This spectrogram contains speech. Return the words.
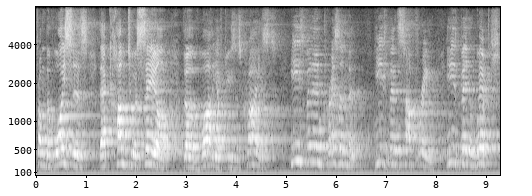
from the voices that come to assail the body of Jesus Christ. He's been in imprisonment. He's been suffering. He's been whipped.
